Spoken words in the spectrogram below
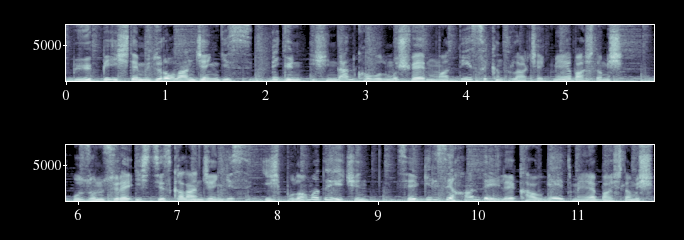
Büyük bir işte müdür olan Cengiz bir gün işinden kovulmuş ve maddi sıkıntılar çekmeye başlamış. Uzun süre işsiz kalan Cengiz iş bulamadığı için sevgilisi Hande ile kavga etmeye başlamış.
